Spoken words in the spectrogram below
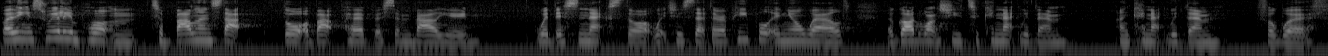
But I think it's really important to balance that thought about purpose and value with this next thought, which is that there are people in your world that God wants you to connect with them and connect with them for worth.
